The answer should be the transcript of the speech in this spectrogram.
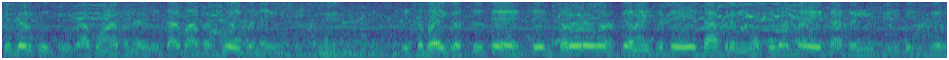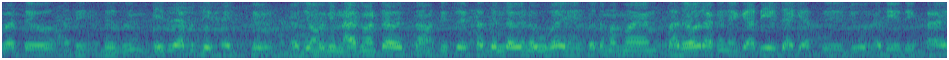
તું ભડકું છું કે આ કોણે બનાવ્યું? તાર બાપે કોઈ બનાવ્યું નથી. એ સ્વાભાવિક વસ્તુ છે તે કરોડો વર્ષ પહેલા છે તે એ સાત રંગ નો એ સાત રંગ બીજી કોઈ ફેરફાર થયો નથી. એ રીતે આપણે દેખાય છે. જ્યાં સુધી ના મળતા હોય ત્યાં સુધી તે તદ્દન દવે નવું હોય ને તો તો મનમાં એમ બાધાઓ રાખે ને કે આ દેવ જાગ્યા છે. જુઓ ના દેવ દેખાય.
